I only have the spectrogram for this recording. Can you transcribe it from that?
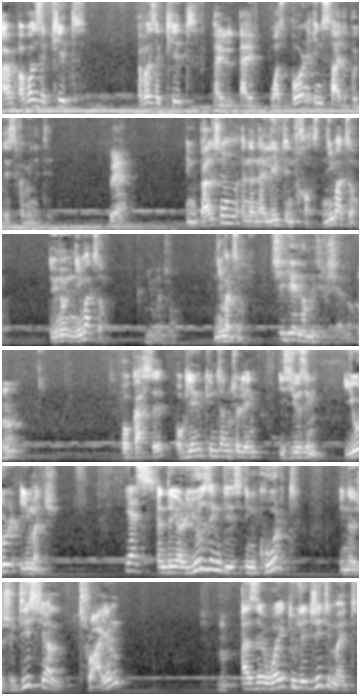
I, I was a kid I was a kid. I, I was born inside the Buddhist community. Where? In Belgium, and then I lived in France. Nimatsong. Do you know Nimatsong? Nimatsong. Nimatsong. Huh? Okase, Ogyen Kunjang Choling, is using your image. Yes. And they are using this in court, in a judicial trial, mm. as a way to legitimate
